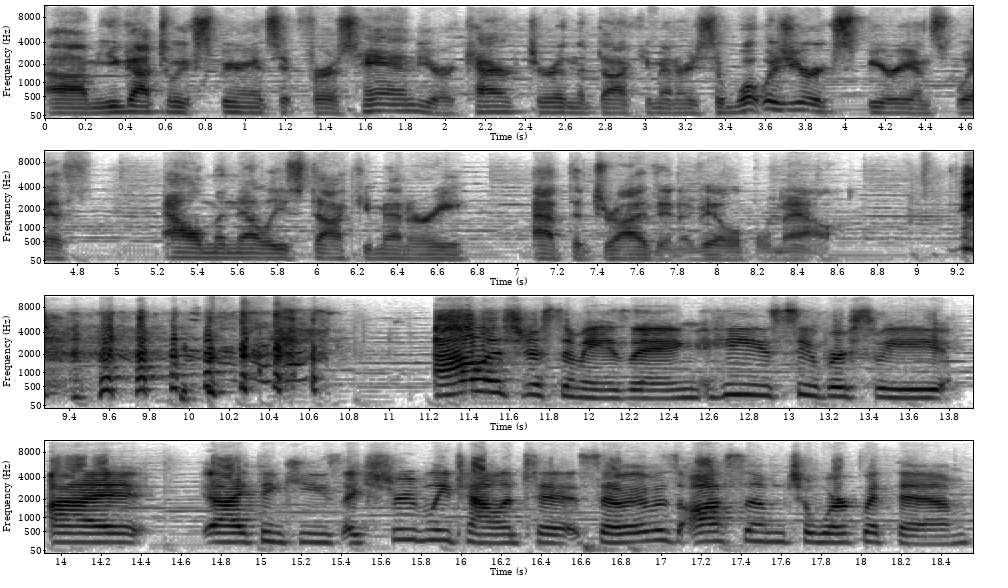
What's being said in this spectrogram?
Um, you got to experience it firsthand. You're a character in the documentary. So, what was your experience with Al Monelli's documentary at the drive-in available now. Al is just amazing. He's super sweet. I I think he's extremely talented. So it was awesome to work with him.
